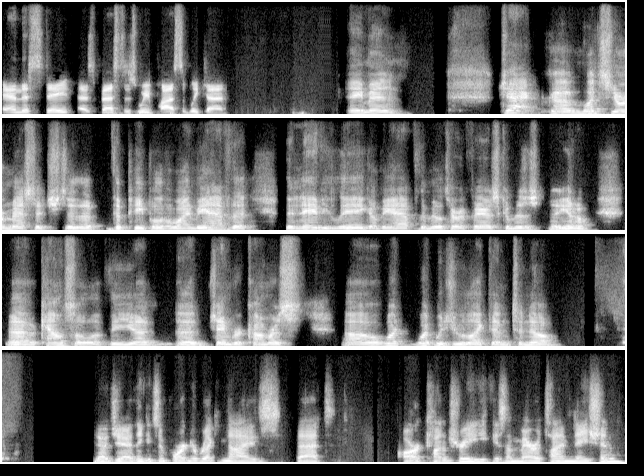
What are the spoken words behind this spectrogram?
and this state as best as we possibly can. Amen. Jack, um, what's your message to the, the people of Hawaii on behalf of the, the Navy League, on behalf of the Military Affairs Commission, you know, uh, Council of the uh, uh, Chamber of Commerce? Uh, what what would you like them to know? Yeah, Jay, I think it's important to recognize that our country is a maritime nation,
